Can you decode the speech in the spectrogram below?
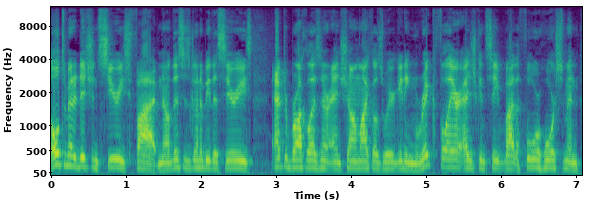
Ultimate Edition Series Five. Now this is going to be the series after Brock Lesnar and Shawn Michaels. We're getting Ric Flair, as you can see by the Four Horsemen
